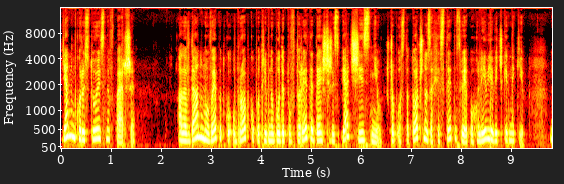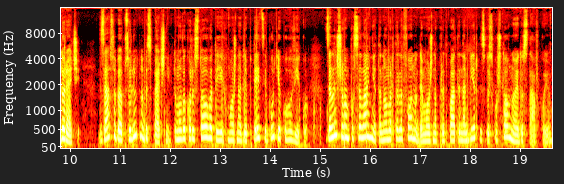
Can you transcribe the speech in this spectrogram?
Я ним користуюсь не вперше, але в даному випадку обробку потрібно буде повторити десь через 5-6 днів, щоб остаточно захистити своє поголів'я від шкідників. До речі, засоби абсолютно безпечні, тому використовувати їх можна для птиці будь-якого віку. Залишу вам посилання та номер телефону, де можна придбати набір з безкоштовною доставкою.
